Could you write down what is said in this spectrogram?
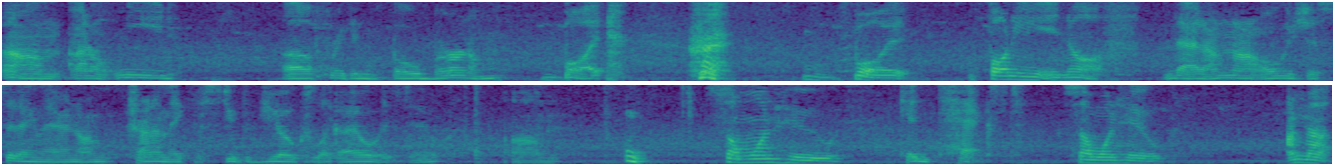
Um, I don't need a freaking Bo Burnham, but, but, funny enough that I'm not always just sitting there and I'm trying to make the stupid jokes like I always do. Um, someone who can text. Someone who I'm not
